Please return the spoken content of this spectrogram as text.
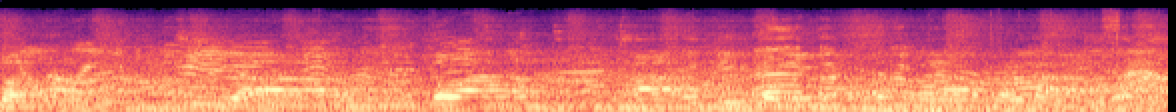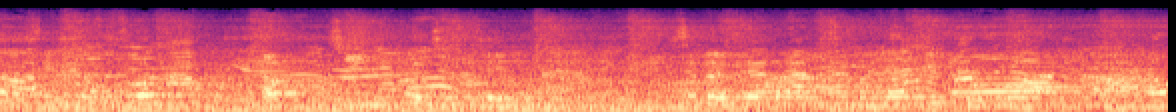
Tuấn ạ, chị uh, cô An ạ, và ekip của mình đã cùng với cả sinh trong suốt tập 9 của chương trình. Xin mời cô An, xin mời ekip của cô An và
